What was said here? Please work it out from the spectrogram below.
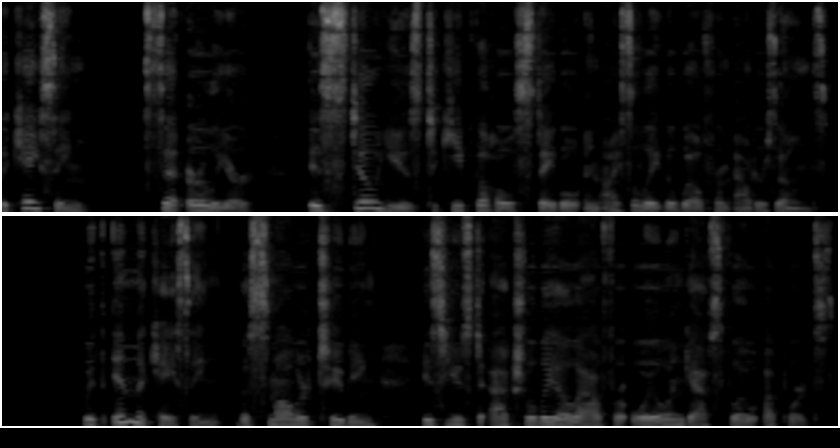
The casing, set earlier, is still used to keep the hole stable and isolate the well from outer zones. Within the casing, the smaller tubing is used to actually allow for oil and gas flow upwards.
